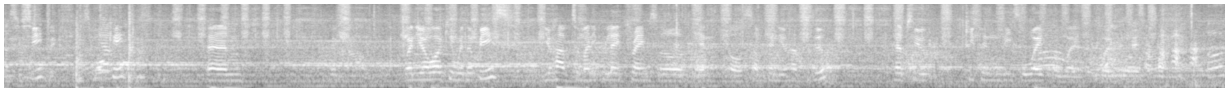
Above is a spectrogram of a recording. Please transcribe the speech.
as you see, smoky. And when you're working with the bees, you have to manipulate frames or, or something you have to do. Helps you keeping bees away from where, where you are.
